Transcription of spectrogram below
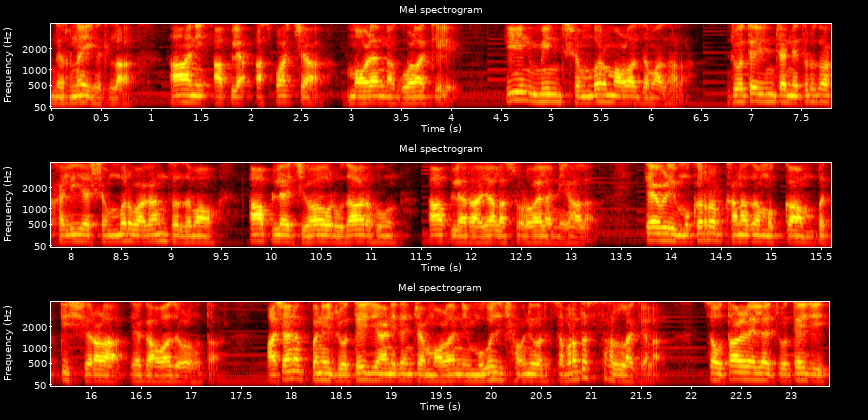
निर्णय घेतला आणि आपल्या आसपासच्या मावळ्यांना गोळा केले. इन मिन शंभर मावळा जमा झाला. ज्योतेजींच्या नेतृत्वाखाली या शंभर वाघांचा जमाव आपल्या जीवावर उदार होऊन आपल्या राजाला सोडवायला निघाला. त्यावेळी मुकर्रब खानाचा मुक्काम बत्तीस शिराळा या गावाजवळ होता. अचानकपणे ज्योतेजी आणि त्यांच्या मावळांनी मुघल छावणीवर जबरदस्त हल्ला केला. चवताळलेल्या ज्योतेजी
